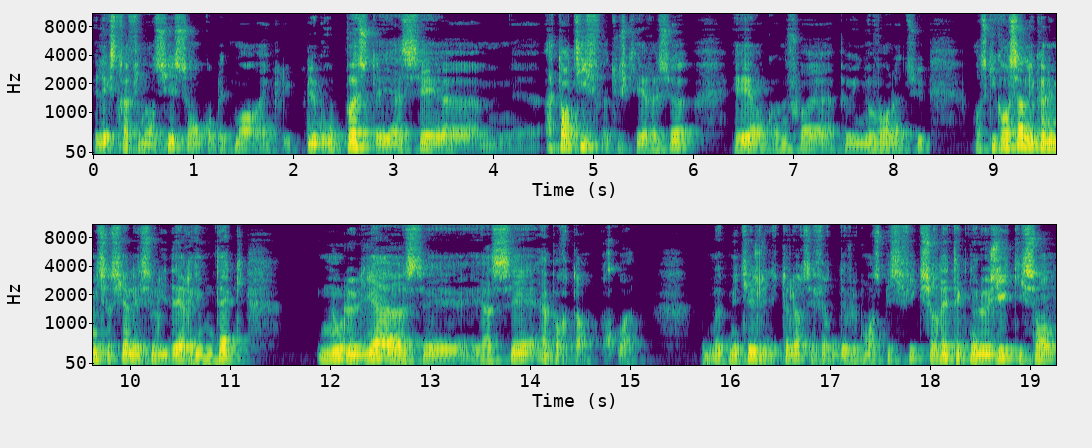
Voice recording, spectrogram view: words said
et l'extra-financier sont complètement inclus. Le groupe Poste est assez euh, attentif à tout ce qui est RSE et encore une fois un peu innovant là-dessus. En ce qui concerne l'économie sociale et solidaire et InTech nous le lien c'est est assez important. Pourquoi? Notre métier, je l'ai dit tout à l'heure, c'est faire du développement spécifique sur des technologies qui sont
